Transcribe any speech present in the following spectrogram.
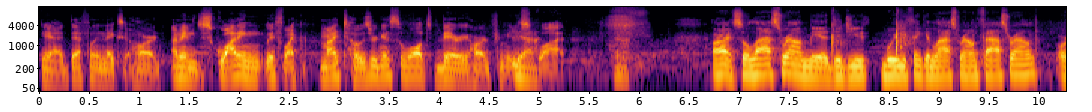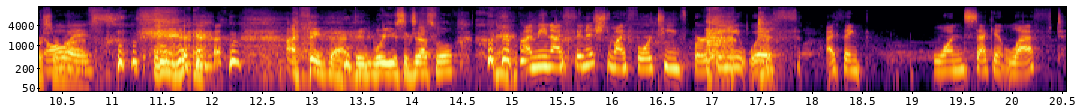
Yeah, it definitely makes it hard. I mean, squatting, if like my toes are against the wall, it's very hard for me to Yeah. squat. All right, so last round, Mia, did you were you thinking last round fast round or survive? Always. I think that. Did, were you successful? I mean, I finished my 14th burpee with, I think, one second left,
